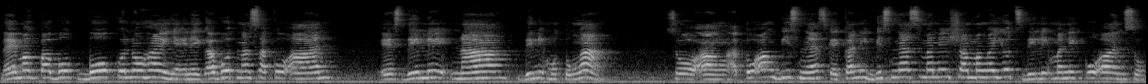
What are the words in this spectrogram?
Na magpabukbuk kuno hay nya inigabot na sa kuan is dili na dili mo tunga. So ang ato ang business kay kani business man ni siya mga youths dili man ni kuan. So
